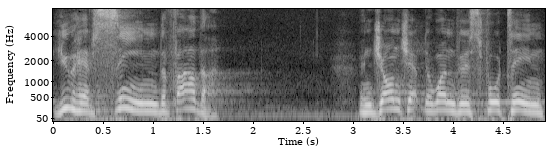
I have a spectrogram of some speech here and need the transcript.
you have seen the Father. In John chapter 1, verse 14,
